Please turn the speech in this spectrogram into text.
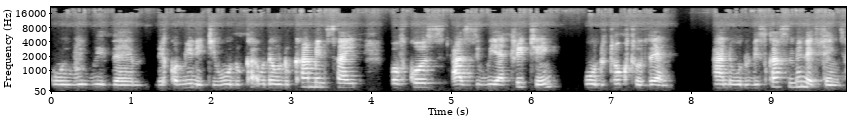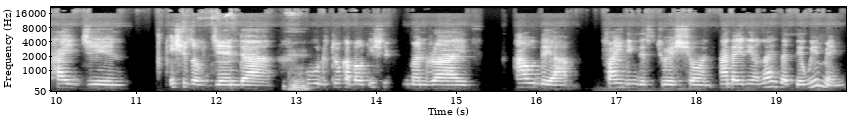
with, with um, the community, would they would come inside. Of course, as we are treating, we would talk to them and we would discuss many things: hygiene, issues of gender. Mm. We would talk about issues of human rights, how they are finding the situation. And I realized that the women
